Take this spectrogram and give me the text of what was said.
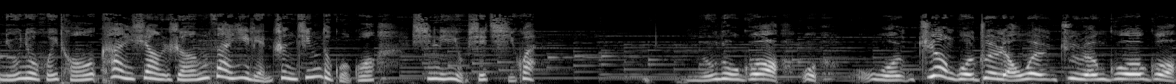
牛牛回头看向仍在一脸震惊的果果。心里有些奇怪。牛牛哥，我我见过这两位巨人哥哥。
